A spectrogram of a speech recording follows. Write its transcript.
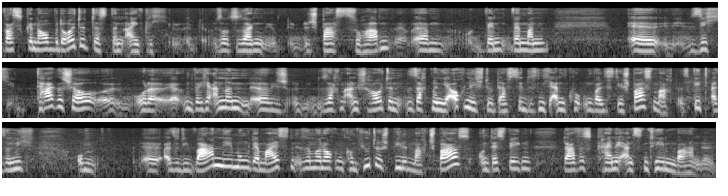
was genau bedeutet das denn eigentlich, sozusagen Spaß zu haben, ähm, wenn, wenn man äh, sich Tagesschau äh, oder irgendwelche anderen äh, Sachen anschaut, dann sagt man ja auch nicht, du darfst dir das nicht angucken, weil es dir Spaß macht. Es geht also nicht um also die Wahrnehmung der meisten ist immer noch, ein Computerspiel macht Spaß und deswegen darf es keine ernsten Themen behandeln.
